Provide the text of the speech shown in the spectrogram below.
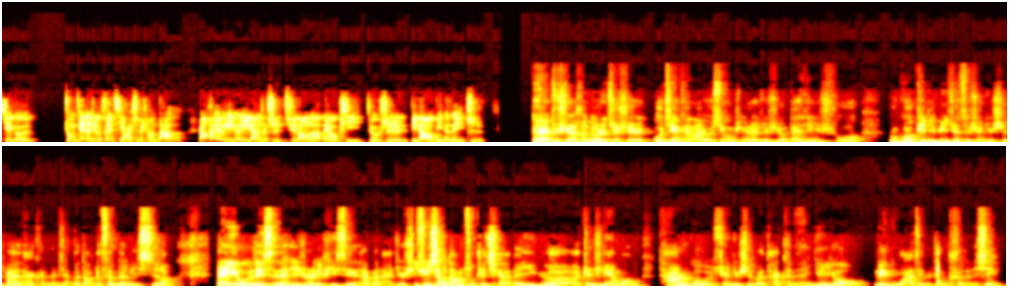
这个。中间的这个分歧还是非常大的，然后还有一个力量就是去到了 LP，就是比达奥比的那一支。对，就是很多人就是我之前看到有新闻评论，就是有担心说，如果 PDP 这次选举失败，他可能整个党就分崩离析了。但也有类似的担心，就是 APC 它本来就是一群小党组织起来的一个政治联盟，它如果选举失败，它可能也有内部瓦解的这种可能性。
